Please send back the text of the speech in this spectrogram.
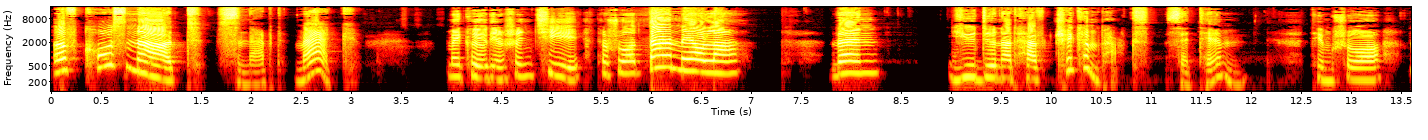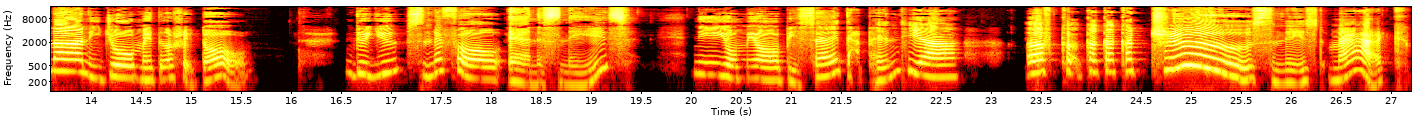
Of course not, snapped Mac. 麦克有点生气，他说：“当然没有啦。” Then you do not have chicken pox, said Tim. Tim 说：“那你就没得水痘。” Do you sniffle and sneeze？你有没有鼻塞、打喷嚏啊？Of true，sneezed Mac。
